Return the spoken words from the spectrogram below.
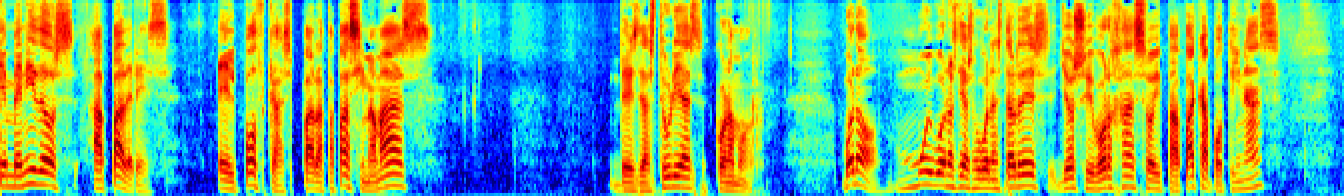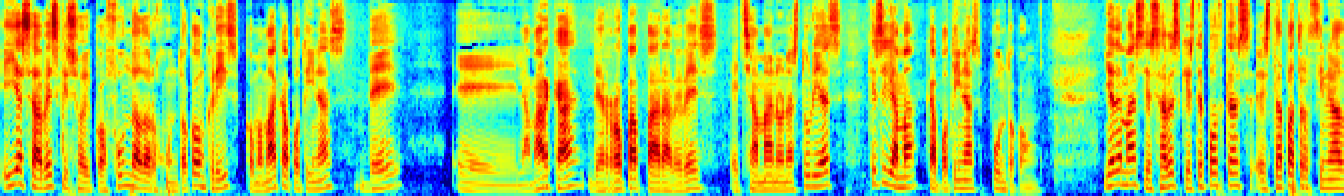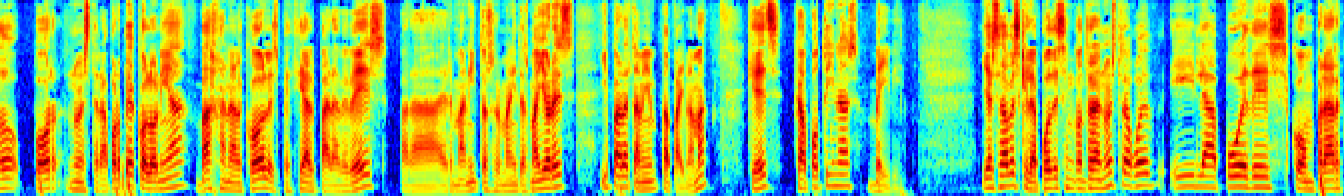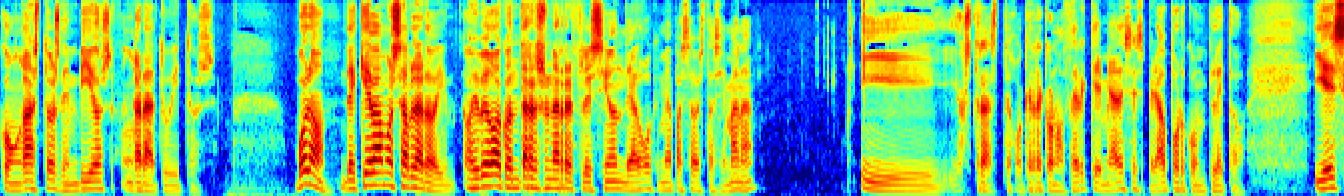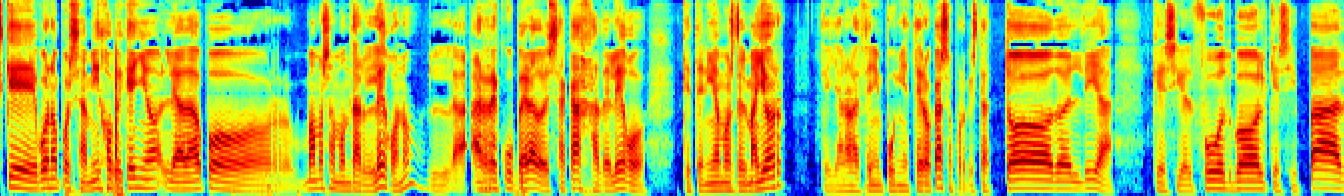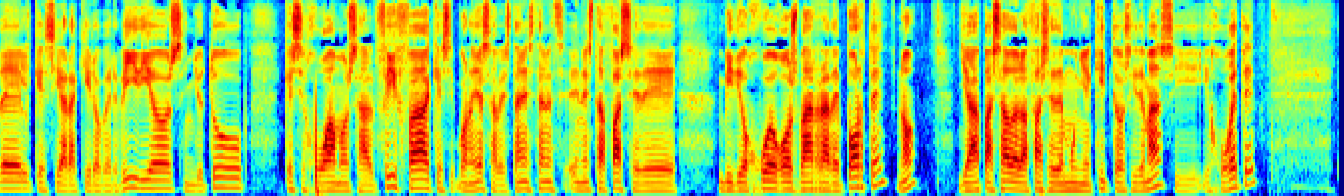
Bienvenidos a Padres, el podcast para papás y mamás desde Asturias con amor. Bueno, muy buenos días o buenas tardes. Yo soy Borja, soy papá Capotinas y ya sabes que soy cofundador junto con Chris, como mamá Capotinas, de eh, la marca de ropa para bebés hecha mano en Asturias que se llama capotinas.com. Y además, ya sabes que este podcast está patrocinado por nuestra propia colonia, baja en alcohol, especial para bebés, para hermanitos o hermanitas mayores y para también papá y mamá, que es Capotinas Baby. Ya sabes que la puedes encontrar en nuestra web y la puedes comprar con gastos de envíos gratuitos. Bueno, ¿de qué vamos a hablar hoy? Hoy vengo a contaros una reflexión de algo que me ha pasado esta semana y, y ostras, tengo que reconocer que me ha desesperado por completo. Y es que, bueno, pues a mi hijo pequeño le ha dado por, vamos a montar Lego, ¿no? Ha recuperado esa caja de Lego que teníamos del mayor, que ya no le hace ni puñetero caso porque está todo el día que si el fútbol, que si pádel, que si ahora quiero ver vídeos en YouTube, que si jugamos al FIFA, que si, bueno, ya sabes, está en esta, fase de videojuegos barra deporte, ¿no? Ya ha pasado la fase de muñequitos y demás y juguete.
